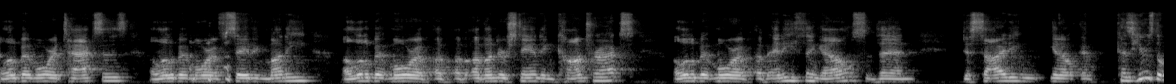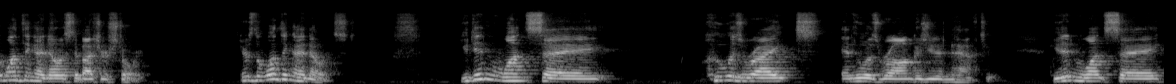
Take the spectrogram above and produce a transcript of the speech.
a little bit more of taxes, a little bit more of saving money, a little bit more of, of, of- of understanding contracts, a little bit more of, of anything else than deciding, you know, because here's the one thing I noticed about your story. Here's the one thing I noticed. You didn't once say who was right and who was wrong because you didn't have to. You didn't once say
